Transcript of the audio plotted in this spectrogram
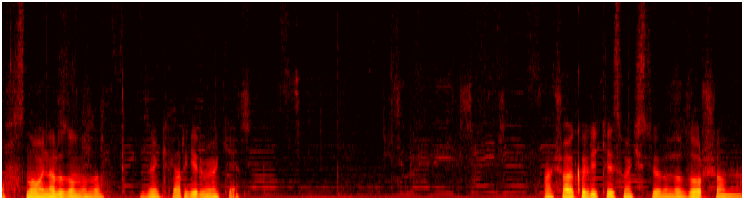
Aslında oynarız onu da. Bizimkiler girmiyor ki. Ben şu Akali'yi kesmek istiyorum da zor şu an ya.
